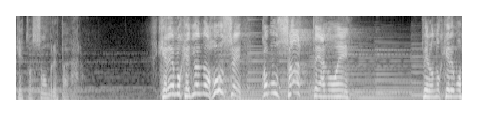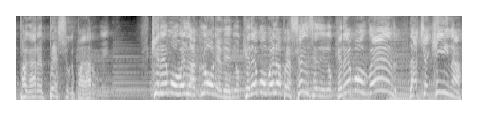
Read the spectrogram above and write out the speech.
que estos hombres pagaron. Queremos que Dios nos use como usaste a Noé pero no queremos pagar el precio que pagaron ellos. Queremos ver la gloria de Dios, queremos ver la presencia de Dios, queremos ver la chequina.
